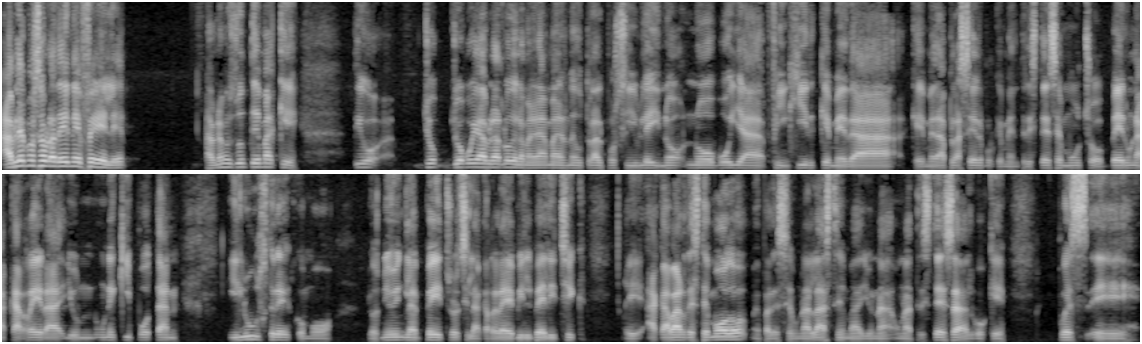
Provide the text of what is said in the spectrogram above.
hablemos ahora de NFL. Hablemos de un tema que, digo, yo, yo, voy a hablarlo de la manera más neutral posible y no, no voy a fingir que me, da, que me da placer porque me entristece mucho ver una carrera y un, equipo tan ilustre como los New England Patriots y la carrera de Bill Belichick eh, acabar de este modo. Me parece una lástima y una, tristeza, algo que, pues, eh,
